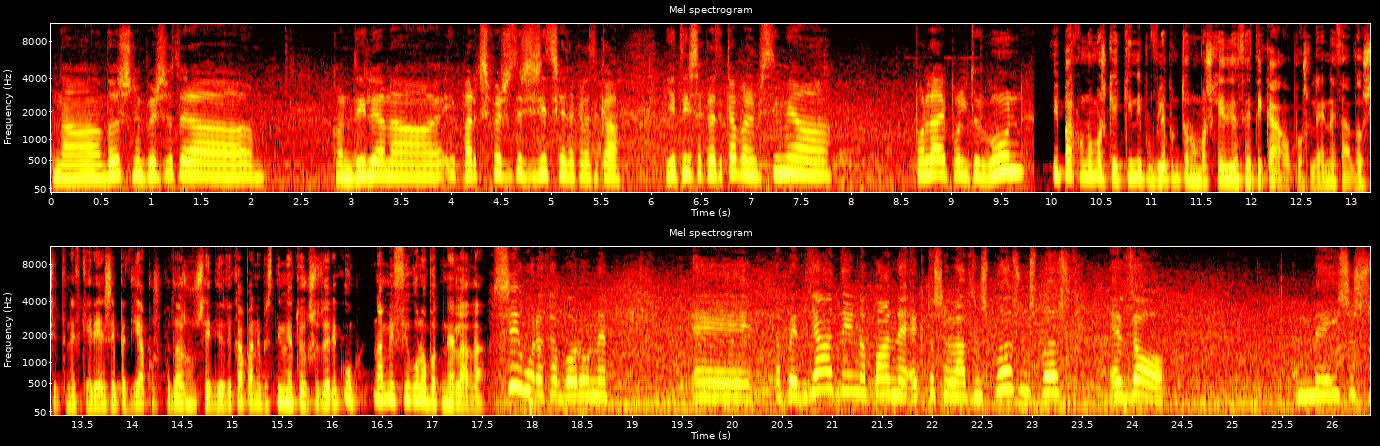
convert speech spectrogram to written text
Να δώσουν περισσότερα κονδύλια, να υπάρξει περισσότερη συζήτηση για τα κρατικά. γιατί στα κρατικά πανεπιστήμια πολλά υπολειτουργούν. Υπάρχουν όμως και εκείνοι που βλέπουν το νομοσχέδιο θετικά. Όπως λένε, θα δώσει την ευκαιρία σε παιδιά που σπουδάζουν σε ιδιωτικά πανεπιστήμια του εξωτερικού να μην φύγουν από την Ελλάδα. Σίγουρα θα μπορούν ε, τα παιδιά αντί να πάνε εκτός Ελλάδος να σπουδάσουν, να σπουδάσουν εδώ με ίσως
